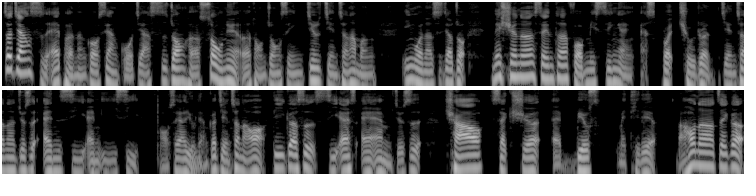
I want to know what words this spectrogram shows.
这将使 Apple 能够向国家失踪和受虐儿童中心，就是简称他们英文呢是叫做 National Center for Missing and Exploited Children，简称呢就是 NCMEC。哦，现在有两个简称了哦，第一个是 CSAM，就是 Child Sexual Abuse Material，然后呢这个。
